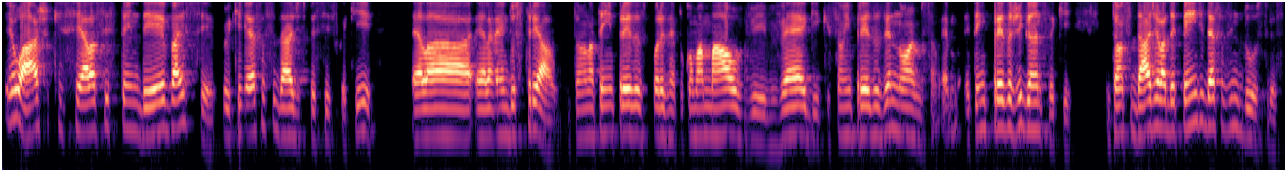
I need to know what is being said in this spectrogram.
Eu acho que se ela se estender, vai ser, porque essa cidade específica aqui, ela, ela é industrial. Então, ela tem empresas, por exemplo, como a Malve, VEG, que são empresas enormes, são, é, tem empresas gigantes aqui. Então, a cidade ela depende dessas indústrias.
